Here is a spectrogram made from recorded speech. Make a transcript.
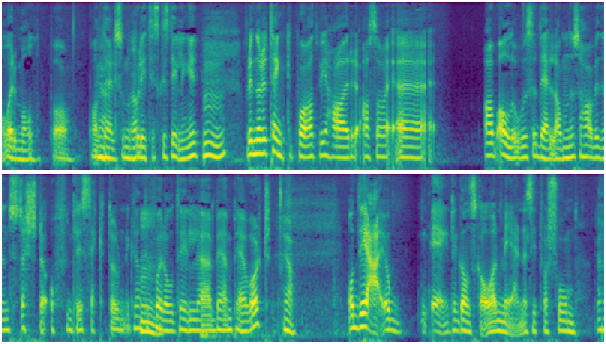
åremål på, på en del sånne politiske stillinger. Fordi når du tenker på at vi har altså eh, Av alle OECD-landene så har vi den største offentlige sektoren ikke sant, i forhold til eh, BNP-et vårt. Ja. Og det er jo egentlig ganske alarmerende situasjon. Ja,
